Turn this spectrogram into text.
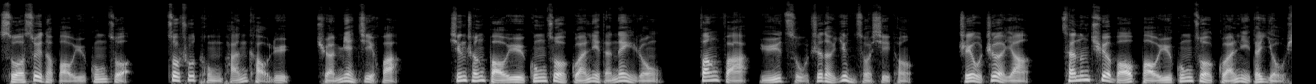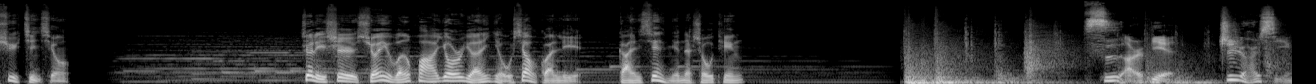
琐碎的保育工作，做出统盘考虑、全面计划。形成保育工作管理的内容、方法与组织的运作系统，只有这样，才能确保保育工作管理的有序进行。这里是玄宇文化幼儿园有效管理，感谢您的收听。思而变，知而行，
